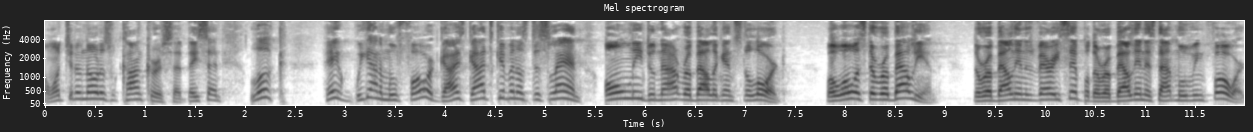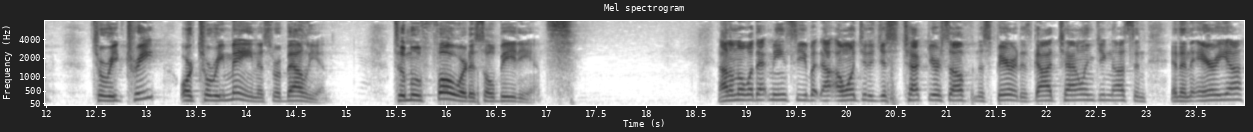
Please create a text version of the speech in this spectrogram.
I want you to notice what conquerors said. They said, Look, hey, we got to move forward, guys. God's given us this land. Only do not rebel against the Lord. Well, what was the rebellion? The rebellion is very simple. The rebellion is not moving forward. To retreat or to remain is rebellion. To move forward is obedience. I don't know what that means to you, but I want you to just check yourself in the spirit. Is God challenging us in, in an area?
